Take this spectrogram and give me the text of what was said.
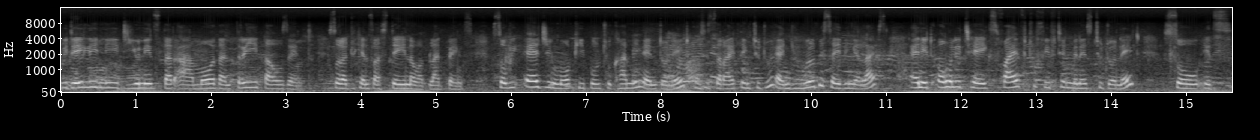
We daily need units that are more than 3,000 so that we can sustain our blood banks. So we're urging more people to come in and donate because it's the right thing to do and you will be saving your lives. And it only takes 5 to 15 minutes to donate. So it's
